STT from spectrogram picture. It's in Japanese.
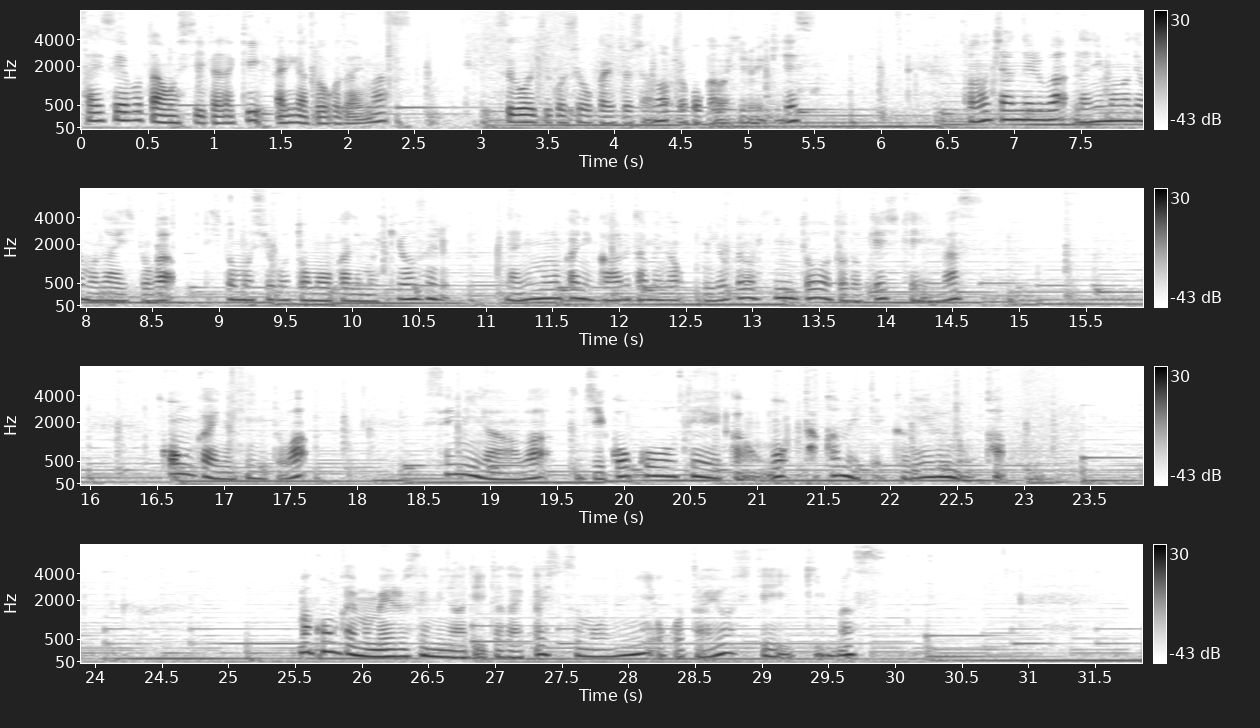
再生ボタンを押していただきありがとうございます。すごい自己紹介著者の横川博之です。このチャンネルは何者でもない人が人も仕事もお金も引き寄せる何者かに変わるための魅力のヒントをお届けしています。今回のヒントはセミナーは自己肯定感を高めてくれるのか。まあ、今回もメールセミナーでいただいた質問にお答えをしていきます。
